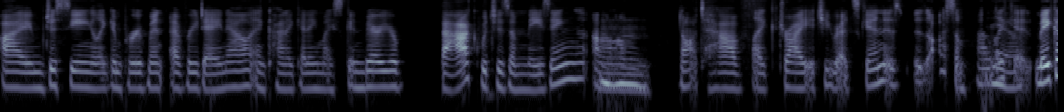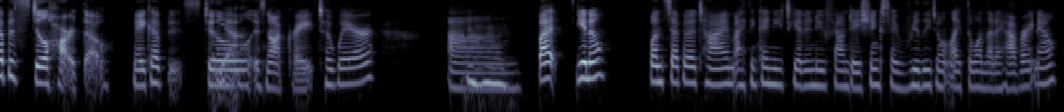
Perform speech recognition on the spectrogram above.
I'm just seeing like improvement every day now and kind of getting my skin barrier back, which is amazing. Um, Mhm. not to have like dry, itchy red skin is, is awesome. I like Yeah. it. Makeup is still hard though. Makeup is still is not great to wear. Mm-hmm. Um, but you know, one step at a time. I think I need to get a new foundation because I really don't like the one that I have right now.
